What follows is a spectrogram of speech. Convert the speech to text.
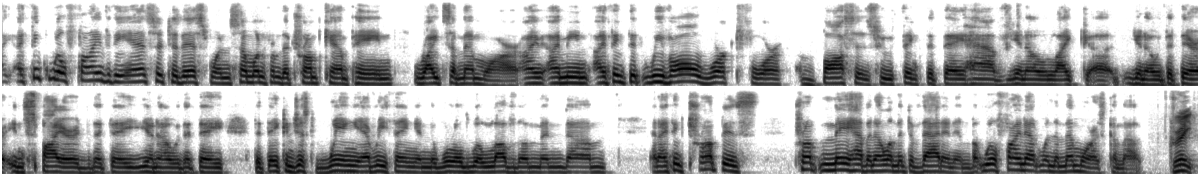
I, I, think we'll find the answer to this when someone from the Trump campaign writes a memoir. I, I mean, I think that we've all worked for bosses who think that they have, you know, like, uh, you know, that they're inspired, that they, you know, that they that they can just wing everything and the world will love them. And um, and I think Trump is Trump may have an element of that in him, but we'll find out when the memoirs come out. Great.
